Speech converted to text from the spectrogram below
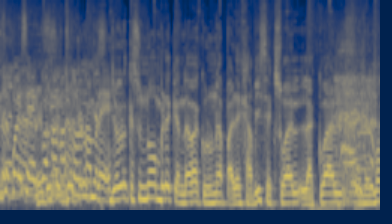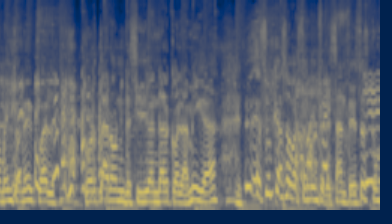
¿no? eso puede ser, cuaja Entonces, más yo con un creo, que hombre. es, yo creo que es un hombre que andaba con una pareja bisexual, la cual en el momento en el cual cortaron decidió andar con la amiga. Es un caso bastante interesante. Esto es como...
